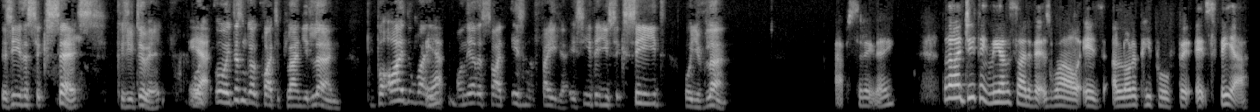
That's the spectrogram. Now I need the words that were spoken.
There's either success because you do it, yeah. or it doesn't go quite to plan. You learn, but either way, yeah. on the other side isn't failure. It's either you succeed or you've learned. Absolutely. But then I do think the other side of it as well is a lot of people, it's fear.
